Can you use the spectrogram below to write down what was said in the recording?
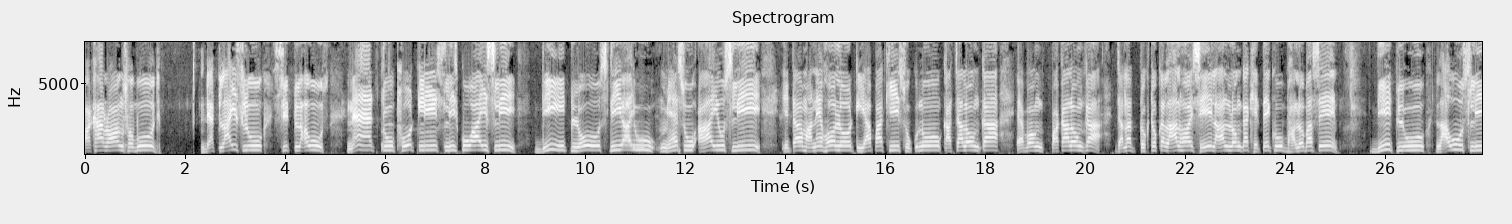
পাখার রং সবুজ lies, lu, sit laus. Net to fortly slick wisely ডিট লোস আয়ু মেসু আয়ুসলি এটা মানে হলো টিয়া পাখি শুকনো কাঁচা লঙ্কা এবং পাকা লঙ্কা যারা টকটকা লাল হয় সেই লাল লঙ্কা খেতে খুব ভালোবাসে ডিটলু লাউসলি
